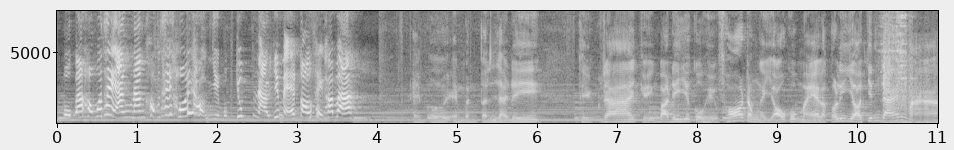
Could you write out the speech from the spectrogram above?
Bộ ba không có thấy ăn năn Không thấy hối hận gì một chút nào với mẹ con thiệt hả ba? Em ơi em bình tĩnh lại đi. Thiệt ra chuyện ba đi với cô Hiểu Phó Trong ngày giỗ của mẹ là có lý do chính đáng mà.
